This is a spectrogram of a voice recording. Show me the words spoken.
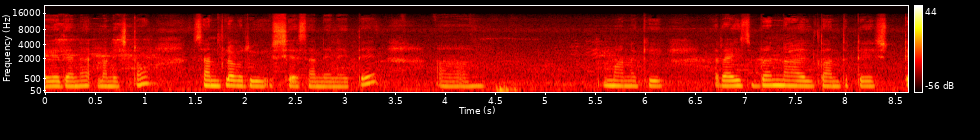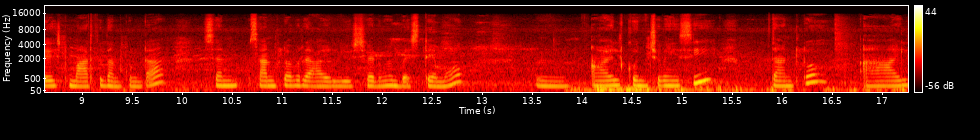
ఏదైనా మన ఇష్టం సన్ఫ్లవర్ యూస్ చేశాను నేనైతే. మనకి రైస్ బ్రన్ ఆయిల్తో అంత టేస్ట్ టేస్ట్ మారుతుంది అనుకుంటా సన్ సన్ఫ్లవర్ ఆయిల్ యూస్ చేయడమే బెస్ట్ ఏమో. ఆయిల్ కొంచెం వేసి దాంట్లో ఆ ఆయిల్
